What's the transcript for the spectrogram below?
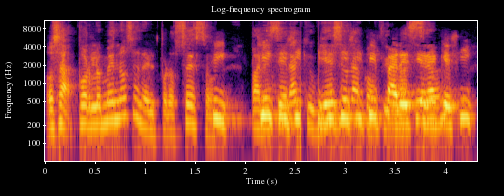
O sea, por lo menos en el proceso. Sí, pareciera que hubiese una confirmación. pareciera que sí.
